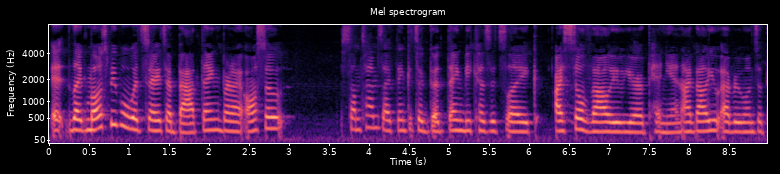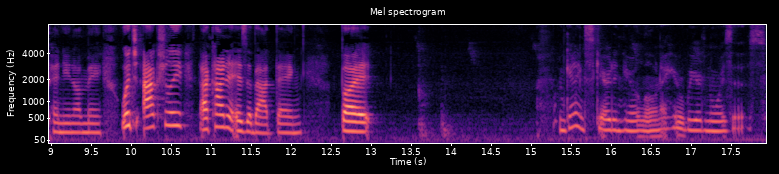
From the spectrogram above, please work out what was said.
it like most people would say it's a bad thing, but I also sometimes I think it's a good thing because it's like I still value your opinion. I value everyone's opinion of me, which actually that kind of is a bad thing. But I'm getting scared in here alone. I hear weird noises.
